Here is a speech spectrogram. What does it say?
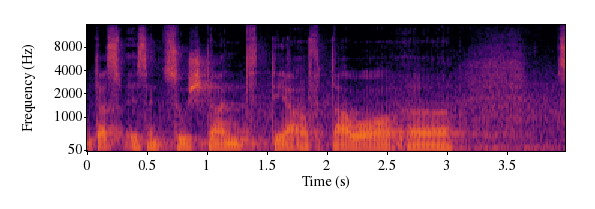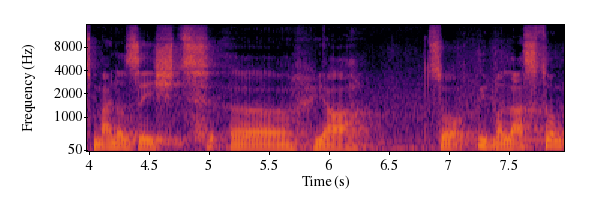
Das ist ein Zustand, der auf Dauer äh, aus meiner Sicht äh, ja, zur Überlastung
